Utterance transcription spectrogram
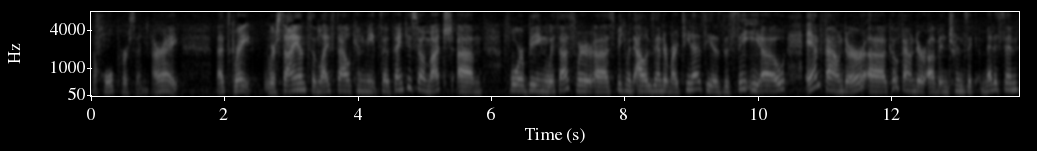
The whole person. All right. That's great. Where science and lifestyle can meet. So thank you so much um, for being with us. We're uh, speaking with Alexander Martinez. He is the CEO and founder, uh, co-founder of Intrinsic Medicine.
